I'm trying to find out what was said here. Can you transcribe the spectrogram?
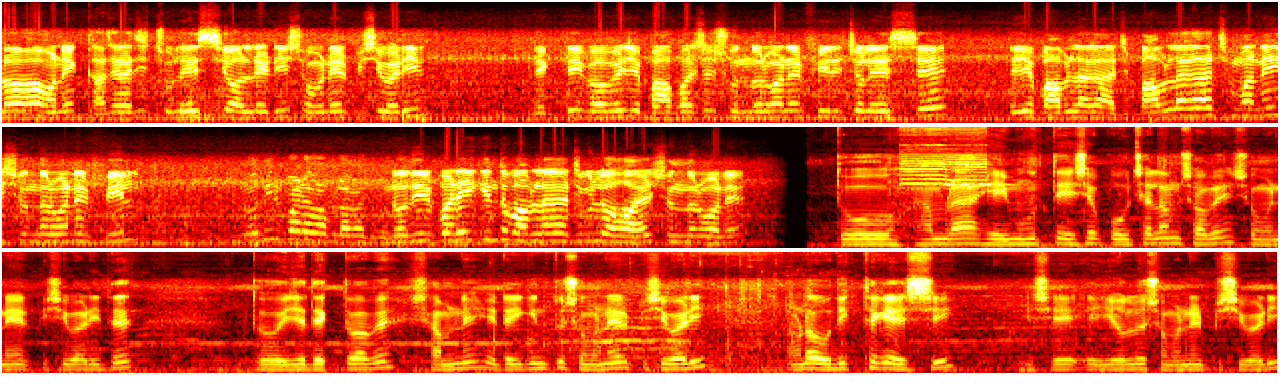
আমরা অনেক কাছাকাছি চলে এসেছি অলরেডি সোমেনের পিসি বাড়ির দেখতেই পাবে যে বাপ পাশে সুন্দরবনের ফিল চলে এসছে। এই যে বাবলা গাছ। বাবলা গাছ মানেই সুন্দরবনের ফিল নদীর পাড়ে বাবলা গাছ নদীর পাড়েই কিন্তু বাবলা গাছগুলো হয় সুন্দরবনে। তো আমরা এই মুহূর্তে এসে পৌঁছালাম সবে সোমেনের পিসি বাড়িতে তো এই যে দেখতে পাবে সামনে এটাই কিন্তু সোমেনের পিসি বাড়ি আমরা ওদিক থেকে এসেছি। এসে এই হলো সোমেনের পিসি বাড়ি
